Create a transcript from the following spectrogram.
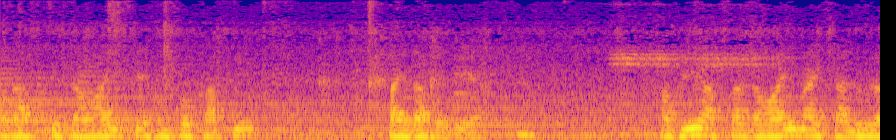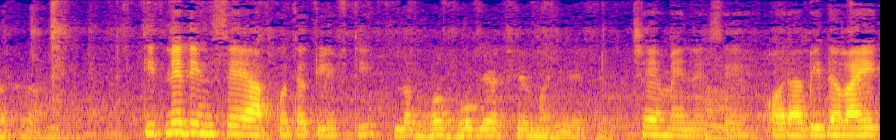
और आपकी दवाई से हमको काफ़ी फ़ायदा हो गया अभी आपका दवाई मैं चालू रख रहा हूँ कितने दिन से आपको तकलीफ़ थी लगभग हो गया छः महीने से छह महीने हाँ। से और अभी दवाई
